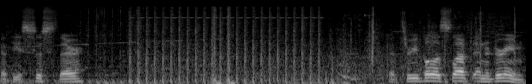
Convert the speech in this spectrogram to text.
Got the assist there. Got three bullets left and a dream.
